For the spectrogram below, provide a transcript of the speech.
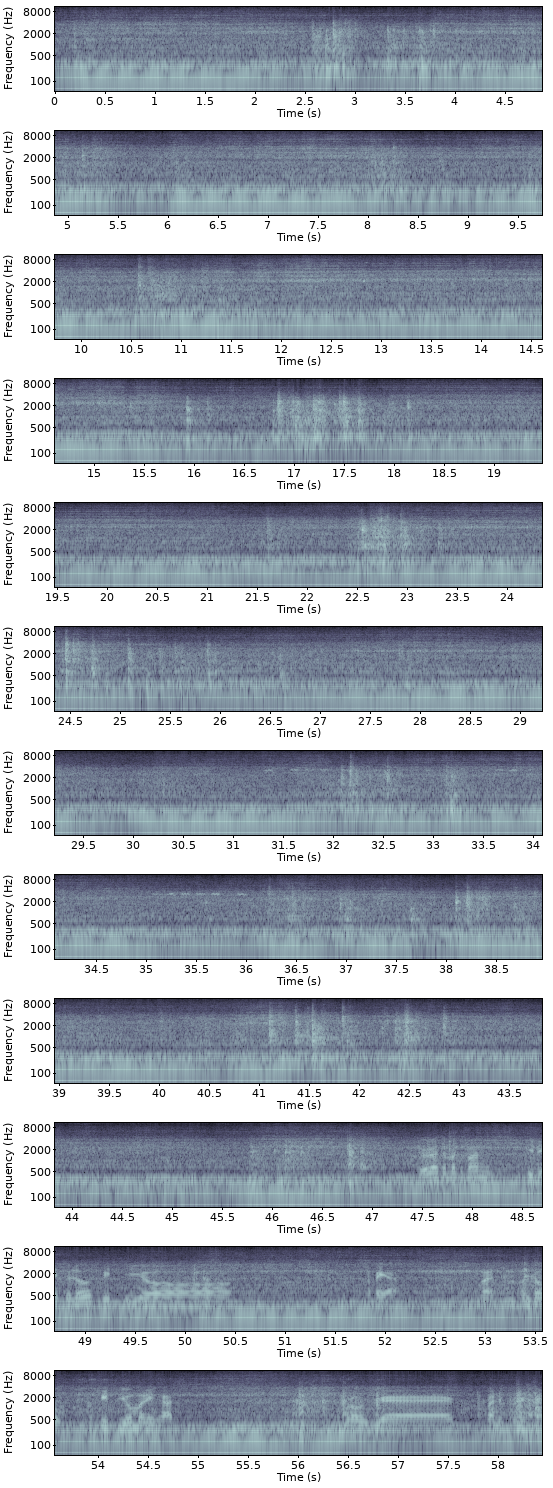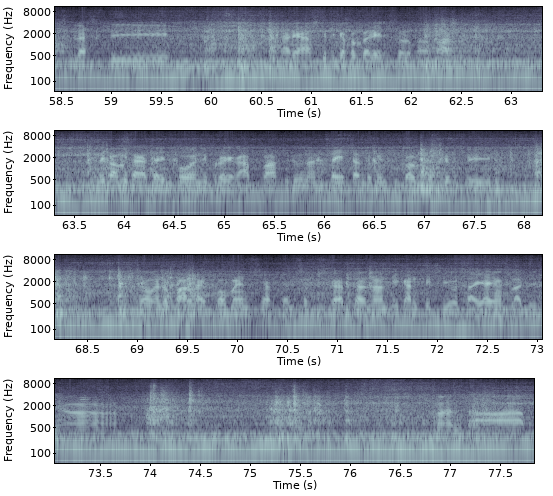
teman-teman Gini dulu video Apa ya? Untuk video melihat Proyek gak jelas di Area segitiga pembalik Solo Bapang Nanti kalau misalnya ada info ini proyek apa gitu Nanti saya cantumin di kolom deskripsi. Jangan lupa like, comment, share, dan subscribe Dan nantikan video saya yang selanjutnya mantap.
